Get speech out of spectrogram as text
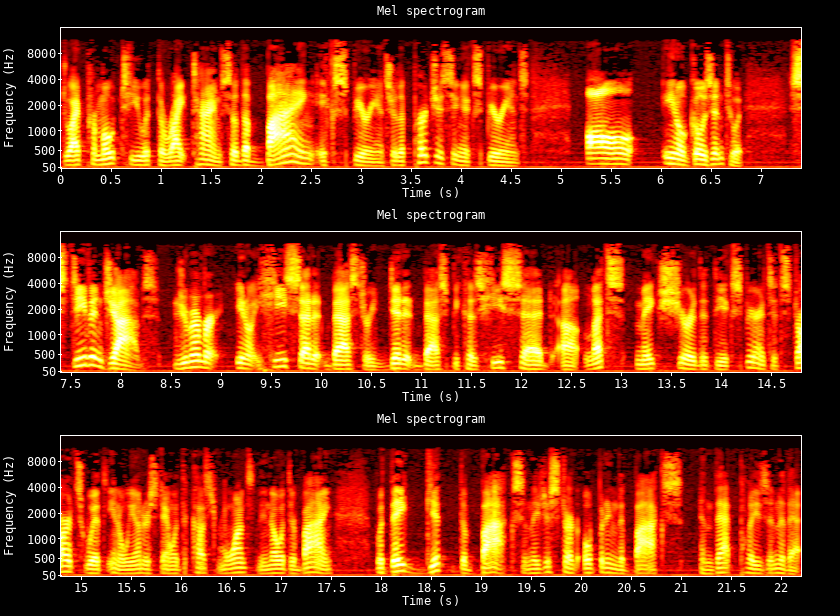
do I promote to you at the right time? So the buying experience or the purchasing experience all, you know, goes into it. Stephen Jobs, do you remember, you know, he said it best or he did it best because he said, uh, let's make sure that the experience, it starts with, you know, we understand what the customer wants and they know what they're buying, but they get the box and they just start opening the box and that plays into that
